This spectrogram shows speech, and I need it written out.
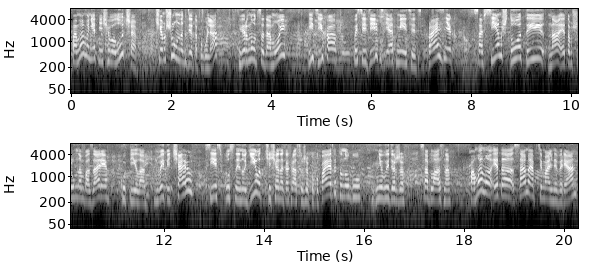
По-моему, нет ничего лучше, чем шумно где-то погулять, вернуться домой и тихо посидеть и отметить праздник со всем, что ты на этом шумном базаре купила. Выпить чаю, съесть вкусные нуги. Вот Чечена как раз уже покупает эту нугу, не выдержав соблазна. По-моему, это самый оптимальный вариант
